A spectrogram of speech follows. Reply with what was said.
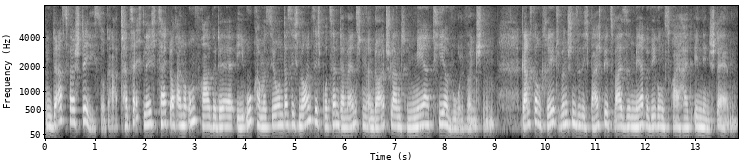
Das verstehe ich sogar. Tatsächlich zeigt auch eine Umfrage der EU-Kommission, dass sich 90 Prozent der Menschen in Deutschland mehr Tierwohl wünschen. Ganz konkret wünschen sie sich beispielsweise mehr Bewegungsfreiheit in den Ställen.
